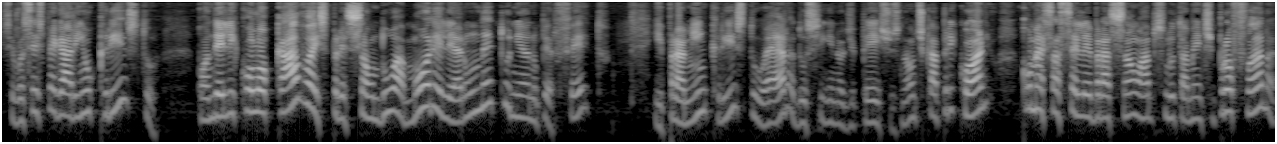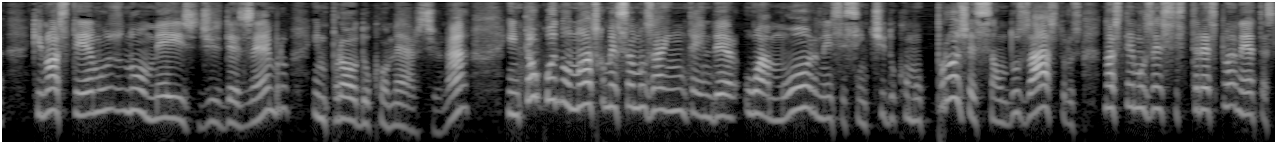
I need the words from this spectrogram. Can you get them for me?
Se vocês pegarem o Cristo, quando ele colocava a expressão do amor, ele era um netuniano perfeito. E para mim, Cristo era do signo de Peixes, não de Capricórnio, como essa celebração absolutamente profana que nós temos no mês de dezembro em prol do comércio. Né? Então, quando nós começamos a entender o amor nesse sentido como projeção dos astros, nós temos esses três planetas.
